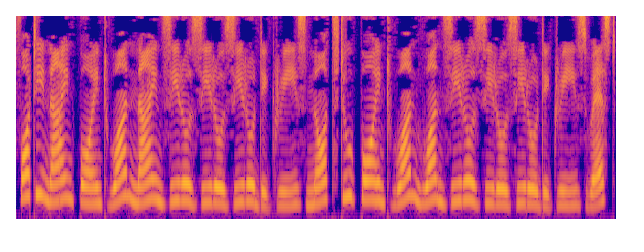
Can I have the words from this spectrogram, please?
49.19000 degrees north 2.11000 degrees west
